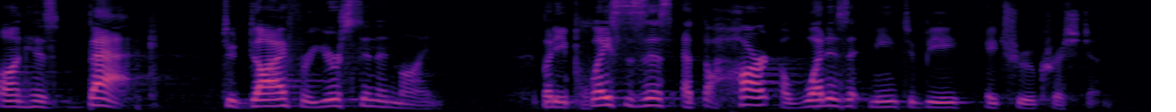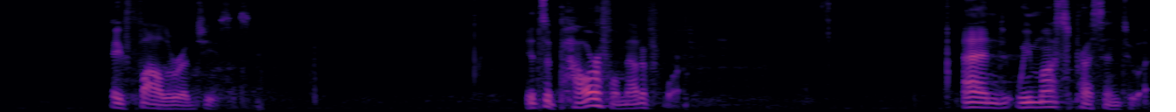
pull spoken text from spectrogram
on his back to die for your sin and mine. But he places this at the heart of what does it mean to be a true Christian, a follower of Jesus. It's a powerful metaphor. And we must press into it.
